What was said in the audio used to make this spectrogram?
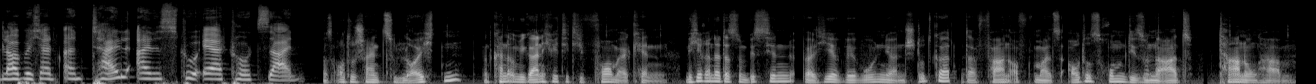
glaube ich, ein, ein Teil eines QR-Codes sein. Das Auto scheint zu leuchten. Man kann irgendwie gar nicht richtig die Form erkennen. Mich erinnert das so ein bisschen, weil hier, wir wohnen ja in Stuttgart, da fahren oftmals Autos rum, die so eine Art Tarnung haben,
